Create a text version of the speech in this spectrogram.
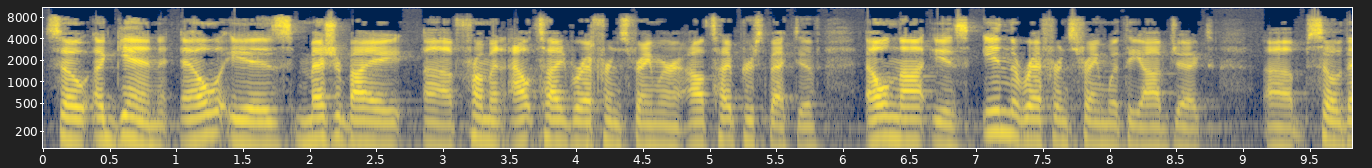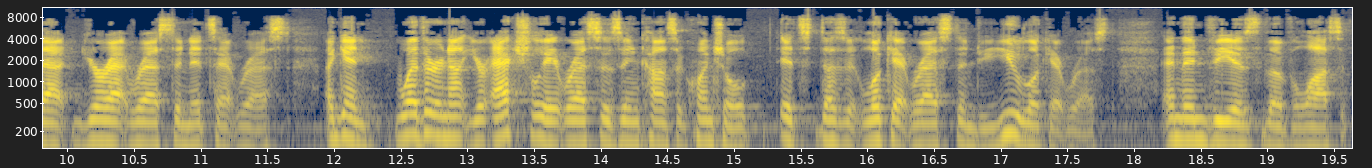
So again, L is measured by uh, from an outside reference frame or outside perspective. L naught is in the reference frame with the object uh, so that you're at rest and it's at rest. Again, whether or not you're actually at rest is inconsequential. It's does it look at rest and do you look at rest? And then V is the velocity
